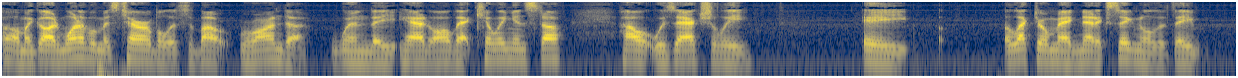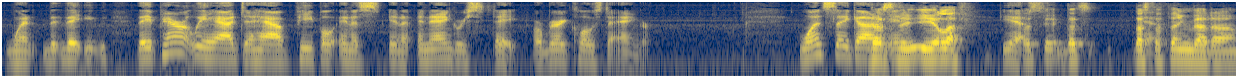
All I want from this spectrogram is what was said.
oh my god one of them is terrible it's about Rwanda when they had all that killing and stuff how it was actually a electromagnetic signal that they went they they apparently had to have people in a in a, an angry state or very close to anger once they got That's in, the ELF. yes That's the, that's that's Yeah. the thing that. Uh,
